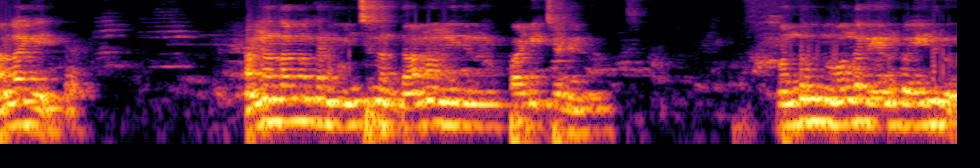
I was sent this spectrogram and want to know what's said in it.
అలాగే అన్నదానం కన్నా మించిన దానం నిధులు పాటించాడు ఆయన పంతొమ్మిది వందల ఎనభై ఐదులో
